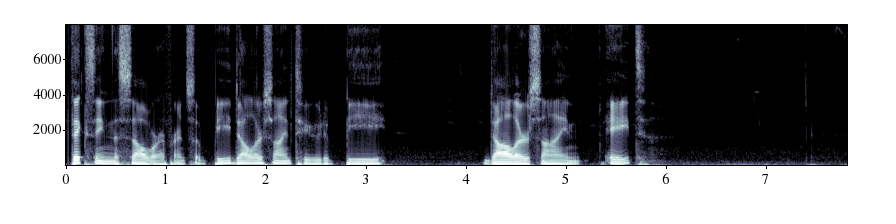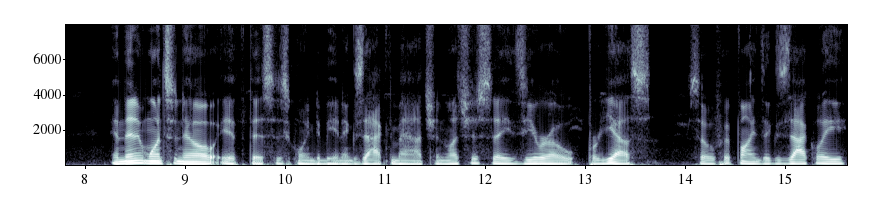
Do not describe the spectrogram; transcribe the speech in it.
fixing the cell reference. So B dollar sign 2 to B dollar sign 8. And then it wants to know if this is going to be an exact match. And let's just say 0 for yes. So if it finds exactly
